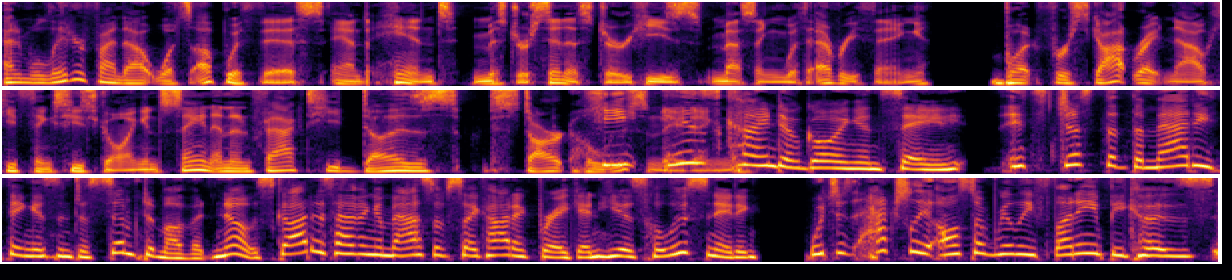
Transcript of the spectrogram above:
And we'll later find out what's up with this and hint, Mr. Sinister, he's messing with everything. But for Scott right now, he thinks he's going insane. And in fact, he does start hallucinating. He is kind of going insane. It's just that the Maddie thing isn't a symptom of it. No, Scott is having a massive psychotic break and he is hallucinating, which is actually also really funny because,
